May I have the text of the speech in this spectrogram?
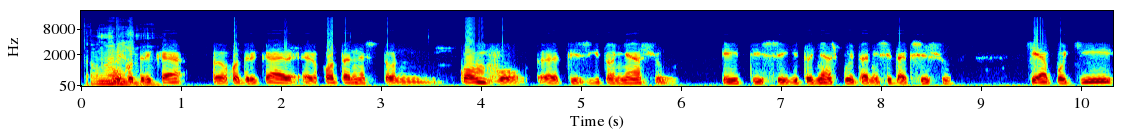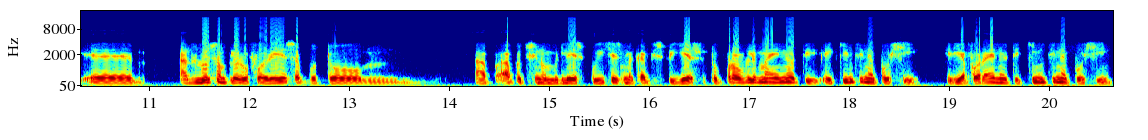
τα χοντρικά, χοντρικά ερχόταν στον κόμβο ε, της γειτονιάς σου ή της γειτονιάς που ήταν η σύνταξή σου και από εκεί ε, αντλούσαν πληροφορίες από, το, από, από τις συνομιλίες που είχες με κάποιες πηγές σου. Το πρόβλημα είναι ότι εκείνη την εποχή, η διαφορά είναι ότι εκείνη την εποχή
